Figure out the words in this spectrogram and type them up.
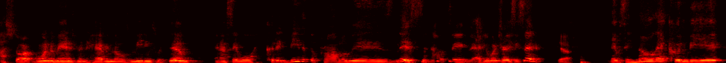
I start going to management and having those meetings with them. And I say, well, could it be that the problem is this? And I would say exactly what Tracy said. Yeah. They would say, no, that couldn't be it.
